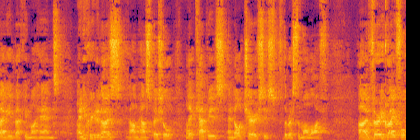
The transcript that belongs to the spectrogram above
baggie back in my hands. Any cricketer knows um, how special their cap is, and I'll cherish this for the rest of my life. I'm very grateful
